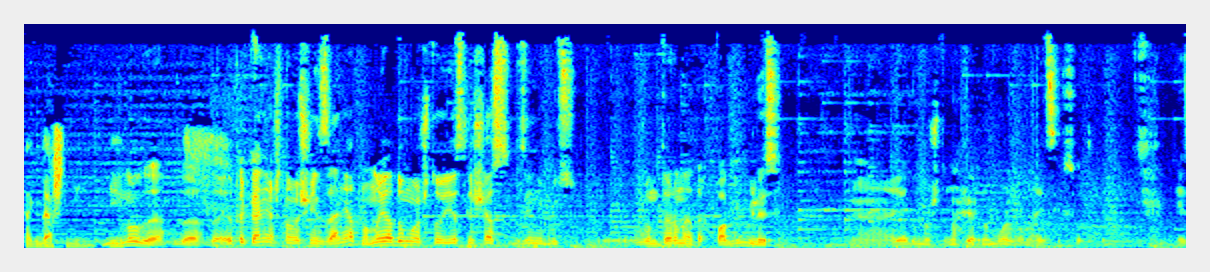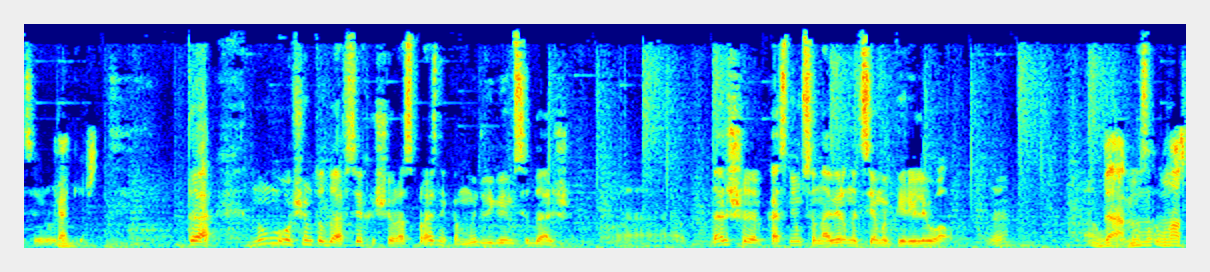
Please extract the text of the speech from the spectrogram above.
тогдашние. И- Ну да, да, да. Это, конечно, очень занятно. Но я думаю, что если сейчас где-нибудь э, в интернетах погуглить, э, я думаю, что, наверное, можно найти все-таки эти ролики. Конечно. Так, ну, в общем-то, да, всех еще раз с праздником, мы двигаемся дальше. Э, Дальше коснемся, наверное, темы переливал, да? А вот Да, у ну нас у нас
